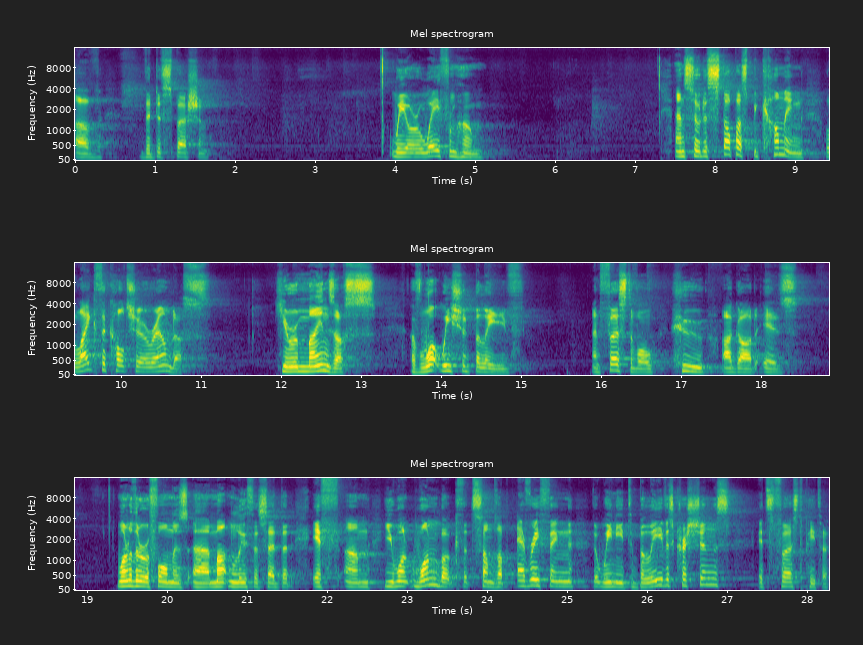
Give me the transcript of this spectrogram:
of the dispersion. we are away from home. And so, to stop us becoming like the culture around us, he reminds us of what we should believe, and first of all, who our God is. One of the reformers, uh, Martin Luther, said that if um, you want one book that sums up everything that we need to believe as Christians, it's First Peter.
